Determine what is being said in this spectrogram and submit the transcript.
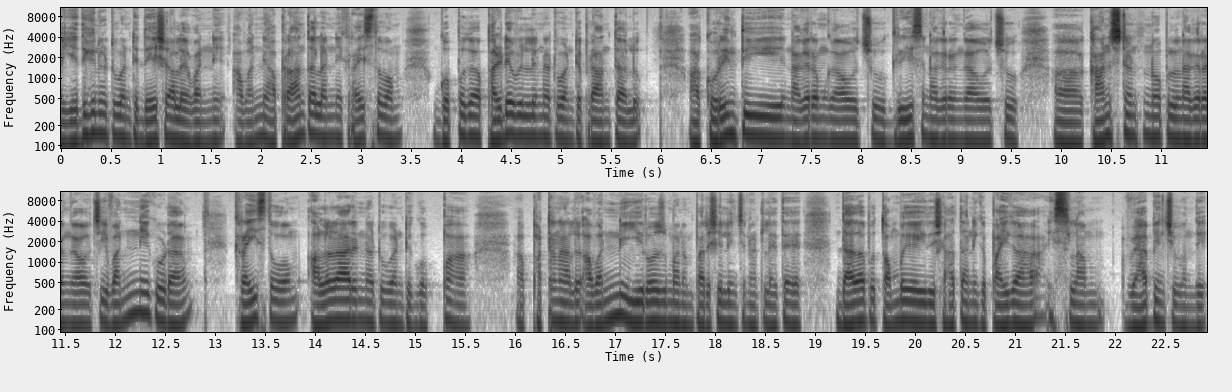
ఎదిగినటువంటి దేశాలు అవన్నీ అవన్నీ ఆ ప్రాంతాలన్నీ క్రైస్తవం గొప్పగా పరిడి వెళ్ళినటువంటి ప్రాంతాలు. ఆ కొరింతి నగరం కావచ్చు గ్రీస్ నగరం కావచ్చు కాన్స్టంటినోపుల్ నగరం కావచ్చు ఇవన్నీ కూడా క్రైస్తవం అలరారినటువంటి గొప్ప పట్టణాలు. అవన్నీ ఈరోజు మనం పరిశీలించినట్లయితే దాదాపు తొంభై ఐదు శాతానికి పైగా ఇస్లాం వ్యాపించి ఉంది.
